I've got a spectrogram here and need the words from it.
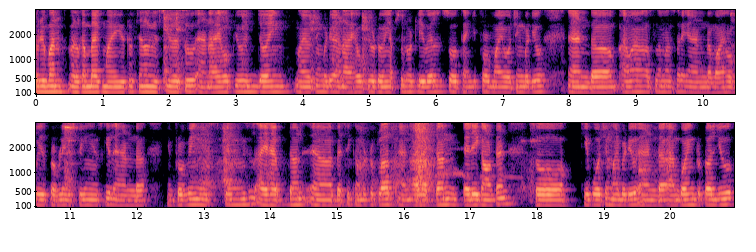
everyone welcome back my youtube channel with usu and i hope you're enjoying my watching video and i hope you're doing absolutely well. So thank you for my watching video and uh, i'm aslam ansari and my hobby is probably speaking skill and uh, improving speaking skill. I have done uh, basic computer class and i have done tele content. So keep watching my video and uh, i'm going to tell you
